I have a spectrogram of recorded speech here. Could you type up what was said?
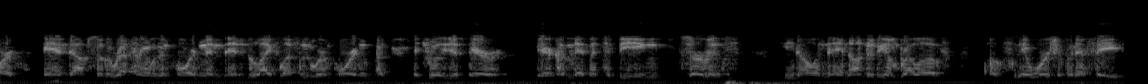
heart. And um, so the wrestling was important, and, and the life lessons were important, but it's really just their their commitment to being servants, you know, and, and under the umbrella of, of their worship and their faith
